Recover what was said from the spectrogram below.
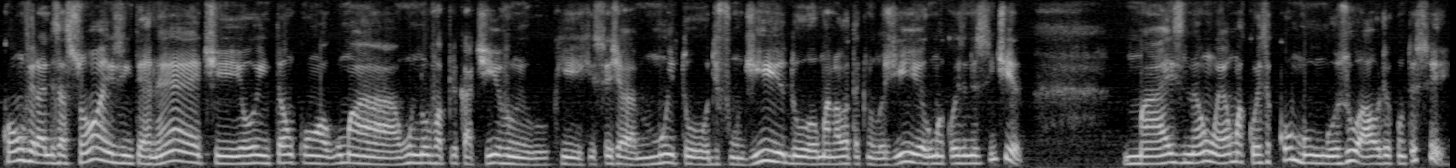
com viralizações de internet ou então com alguma algum novo aplicativo que, que seja muito difundido, uma nova tecnologia, alguma coisa nesse sentido. Mas não é uma coisa comum, usual de acontecer.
